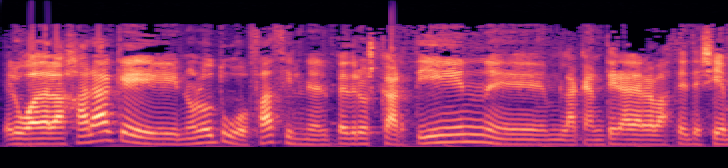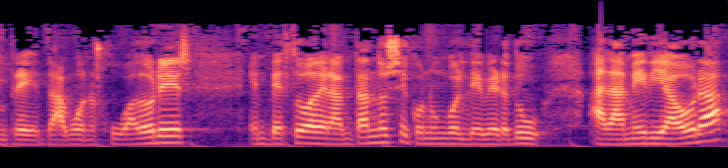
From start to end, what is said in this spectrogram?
El Guadalajara que no lo tuvo fácil en el Pedro Escartín, la cantera de Albacete siempre da buenos jugadores, empezó adelantándose con un gol de Verdú a la media hora,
